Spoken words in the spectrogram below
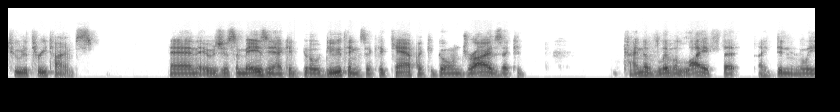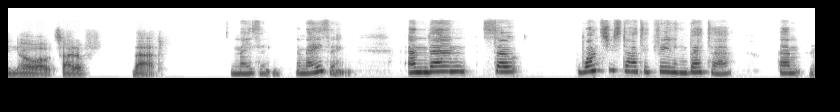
two to three times. And it was just amazing. I could go do things. I could camp. I could go on drives. I could kind of live a life that I didn't really know outside of that. Amazing. Amazing. And then so once you started feeling better, um, hmm.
